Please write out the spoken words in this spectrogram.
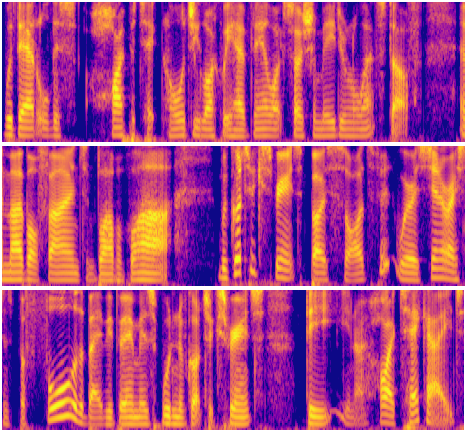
without all this hyper technology like we have now, like social media and all that stuff, and mobile phones and blah blah blah. We've got to experience both sides of it, whereas generations before the baby boomers wouldn't have got to experience the you know high tech age,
